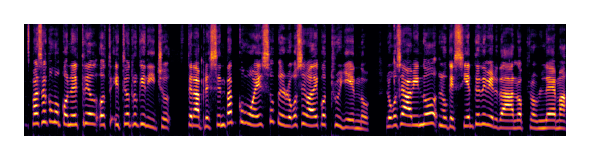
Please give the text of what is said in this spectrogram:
me pasa como con este, este otro que he dicho, te la presentan como eso, pero luego se va deconstruyendo. Luego se va viendo lo que siente de verdad, los problemas,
